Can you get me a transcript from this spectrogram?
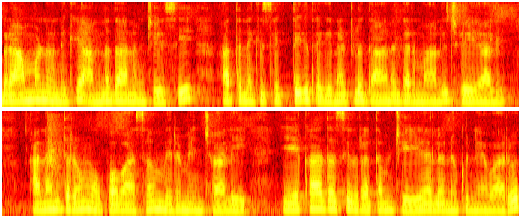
బ్రాహ్మణునికి అన్నదానం చేసి అతనికి శక్తికి తగినట్లు దాన ధర్మాలు చేయాలి. అనంతరం ఉపవాసం విరమించాలి. ఏకాదశి వ్రతం చేయాలనుకునేవారు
